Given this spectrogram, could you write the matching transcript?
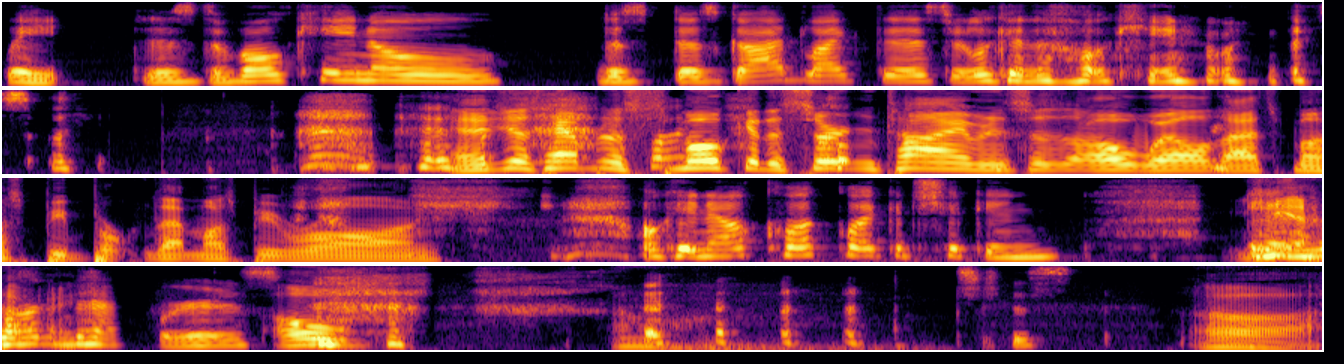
wait does the volcano does does god like this they're looking at the volcano and it just happened to smoke at a certain time, and it says, "Oh well, that must be that must be wrong." okay now cluck like a chicken and Yeah. walk backwards Oh. oh. just Uh,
